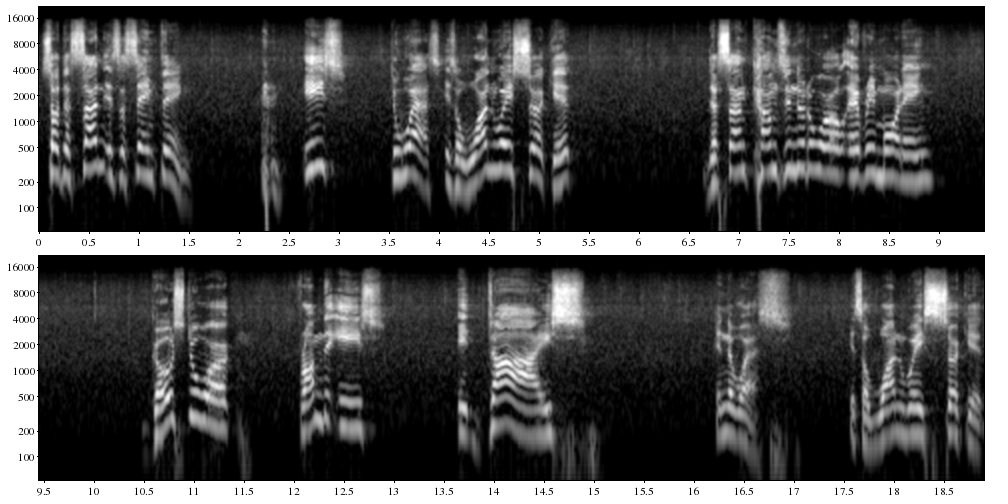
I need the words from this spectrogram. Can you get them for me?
So the sun is the same thing. East to west is a one-way circuit. The sun comes into the world every morning, goes to work from the east, it dies in the west. It's a one way circuit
